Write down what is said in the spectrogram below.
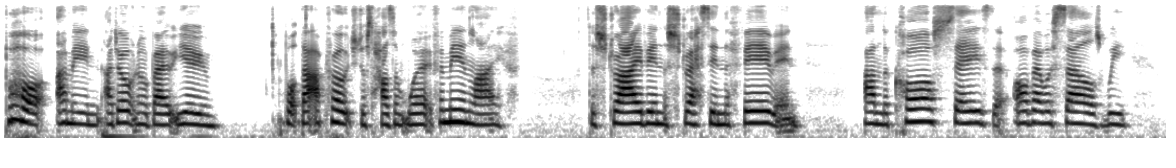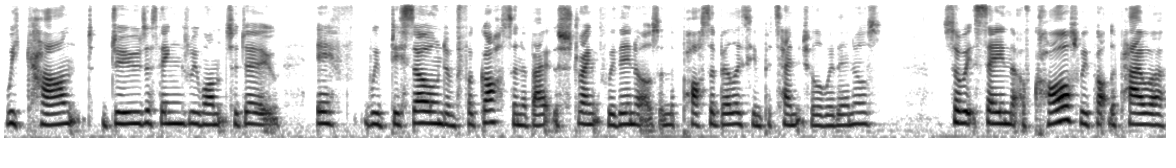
But I mean, I don't know about you, but that approach just hasn't worked for me in life. The striving, the stressing, the fearing, and the course says that of ourselves we we can't do the things we want to do if we've disowned and forgotten about the strength within us and the possibility and potential within us. So it's saying that, of course, we've got the power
